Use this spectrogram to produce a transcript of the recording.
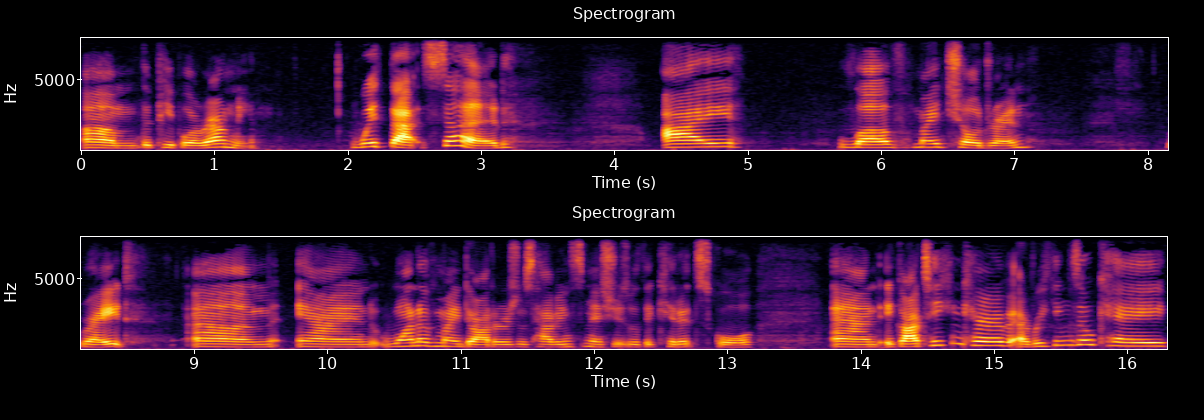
um, the people around me. With that said, I love my children, right? Um, and one of my daughters was having some issues with a kid at school, and it got taken care of. Everything's okay.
